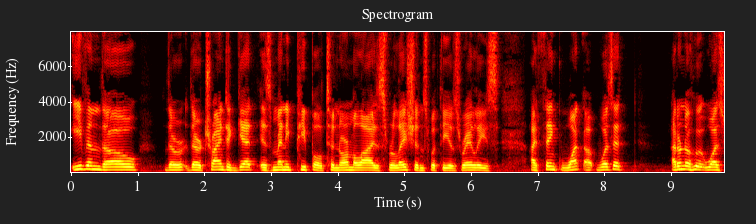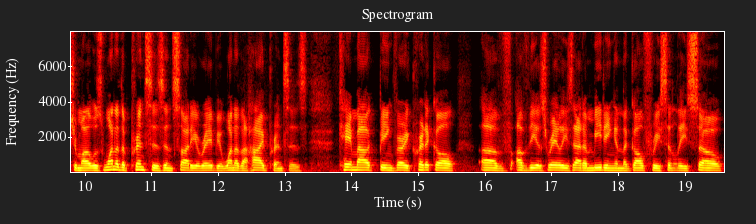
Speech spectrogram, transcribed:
even though they're they're trying to get as many people to normalize relations with the Israelis, I think one uh, was it. I don't know who it was, Jamal. It was one of the princes in Saudi Arabia, one of the high princes, came out being very critical of of the Israelis at a meeting in the Gulf recently. So,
